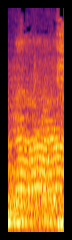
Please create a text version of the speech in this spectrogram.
night.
